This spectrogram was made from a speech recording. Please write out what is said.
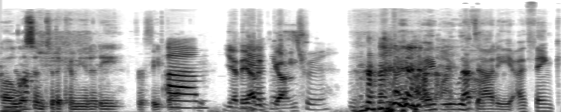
I'm Uh, not listen to the community for feedback. Um, Yeah, they yeah, added that's guns. True. I, I agree with That's- Daddy. I think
